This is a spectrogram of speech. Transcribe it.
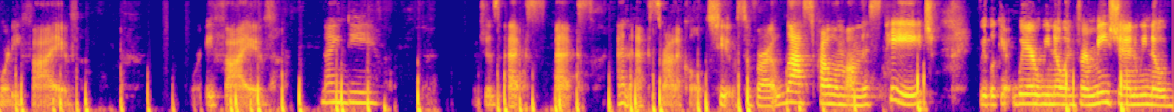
45, 45, 90, which is x, x, and x radical 2. So for our last problem on this page, if we look at where we know information, we know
